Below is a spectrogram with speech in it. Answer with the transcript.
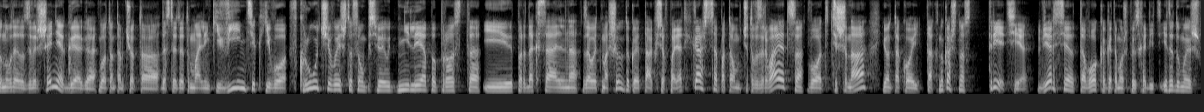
что ну вот это завершение гэга, вот он там что-то достает этот маленький винтик, его вкручивает, что само по себе нелепо просто и парадоксально. Заводит машину, такой, так, все в порядке, кажется, а потом что-то взрывается, вот, тишина, и он такой, так, ну, кажется, у нас третья версия того, как это может происходить. И ты думаешь,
